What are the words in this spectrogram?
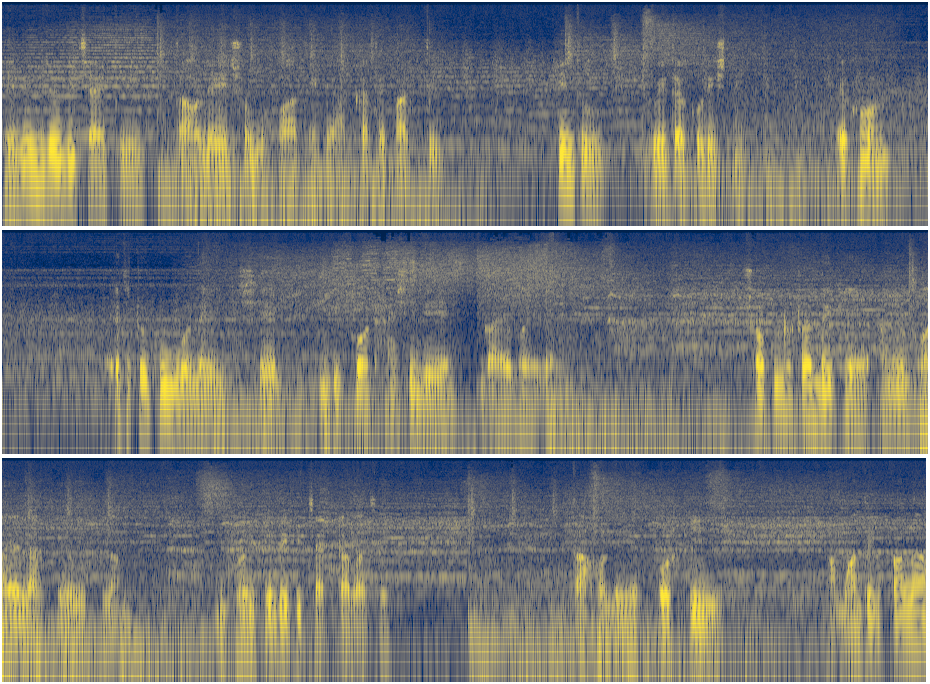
সেদিন যদি চাইতি, তাহলে এসব হওয়া থেকে আটকাতে পারতি। কিন্তু তুই তা করিসনি। এখন এতটুকু বলেই সে বিকট হাসি দিয়ে গায়েব হয়ে গেল। স্বপ্নটা দেখে আমি ভয়ে লাফিয়ে উঠলাম। ঘড়িতে দেখি চারটা বাজে। তাহলে এরপর কি? আমাদের পালা?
